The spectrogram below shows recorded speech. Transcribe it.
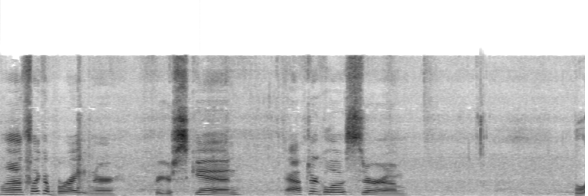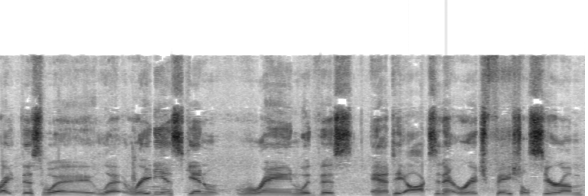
well, it's like a brightener for your skin. Afterglow serum. Right this way. Let radiant skin reign with this antioxidant rich facial serum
